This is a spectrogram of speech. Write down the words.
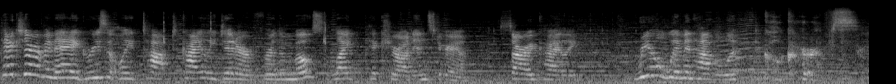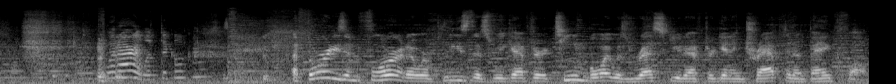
picture of an egg recently topped Kylie Jenner for the most liked picture on Instagram. Sorry, Kylie. Real women have elliptical curves. What are elliptical curves? Authorities in Florida were pleased this week after a teen boy was rescued after getting trapped in a bank vault.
